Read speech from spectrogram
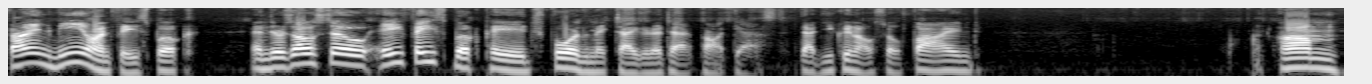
Find me on Facebook, and there's also a Facebook page for the McTaggart Attack podcast that you can also find. Um,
